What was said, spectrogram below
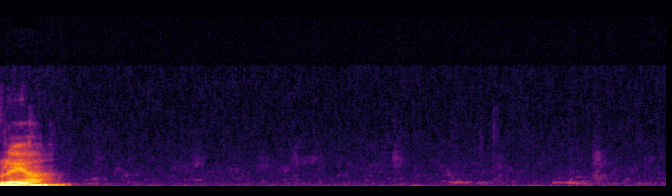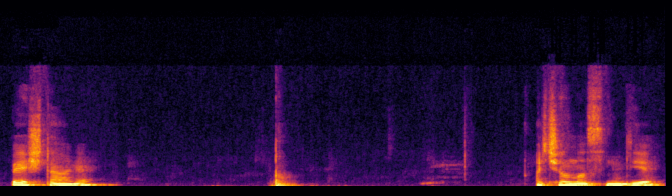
Buraya beş tane açılmasın diye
